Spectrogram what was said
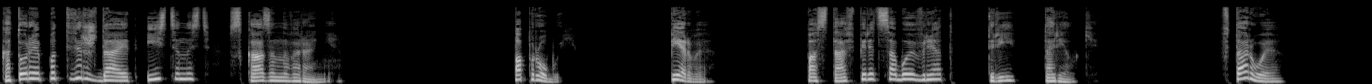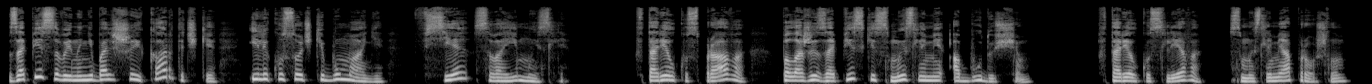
которая подтверждает истинность сказанного ранее. Попробуй. Первое. Поставь перед собой в ряд три тарелки. Второе. Записывай на небольшие карточки или кусочки бумаги все свои мысли. В тарелку справа положи записки с мыслями о будущем. В тарелку слева с мыслями о прошлом.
